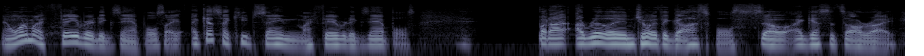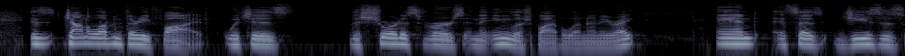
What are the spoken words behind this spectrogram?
Now, one of my favorite examples, I, I guess I keep saying my favorite examples, but I, I, really enjoy the Gospels, so I guess it's all right, is John 11 35, which is the shortest verse in the English Bible at any rate. And it says, Jesus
